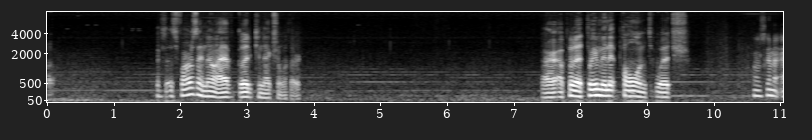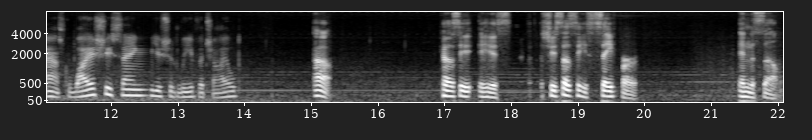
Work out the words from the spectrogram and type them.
but As, as far as I know, I have good connection with her. Alright, I put a three minute poll on Twitch. I was gonna ask, why is she saying you should leave the child? Oh. Because he he's she says he's safer in the cell.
